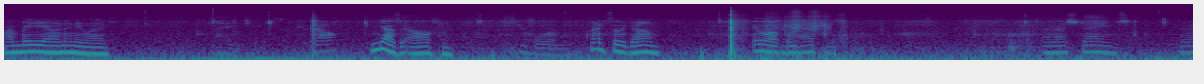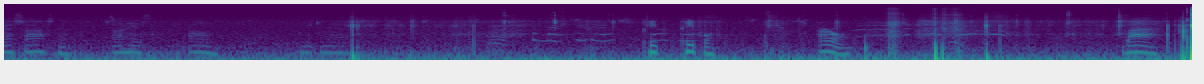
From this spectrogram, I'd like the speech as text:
I'm videoing anyways. I hate you. Y'all, You guys are awesome. you're horrible. Thanks for the gum. You're welcome. And that's James. And that's Austin. It's on his phone. Mickey Mouse. Pe- people. Earl. Bye.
